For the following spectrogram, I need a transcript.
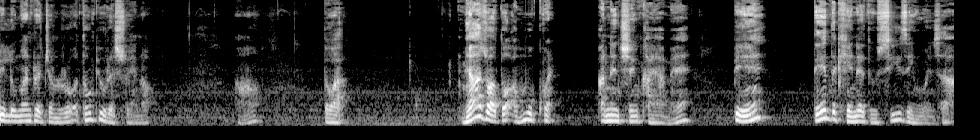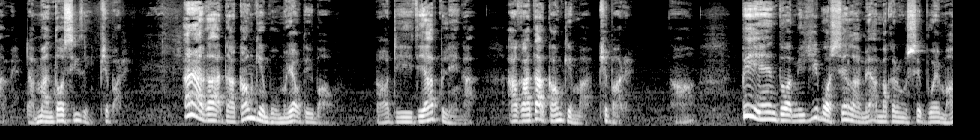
လေးလုပ်ငန်းအတွက်ကျွန်တော်တို့အသုံးပြုရဆိုရင်တော့နော်တော့များစွာသောအမှုခွင့်အနှင်းချင်းခံရမယ်ပြီးရင်တင်းသခင်နဲ့သူစီးစိမ်ဝင်စားရမယ်ဒါမှန်တော့စီးစိမ်ဖြစ်ပါတယ်အဲ့ဒါကဒါကောင်းကင်ဘုံမရောက်သေးပါဘူးเนาะဒီတရားပလင်ကအာဂါတကောင်းကင်မှာဖြစ်ပါတယ်เนาะ ပြီးရင်သူကမြေကြီးပေါ်ဆင်းလာမယ်အမကရုံစစ်ပွဲမှာ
